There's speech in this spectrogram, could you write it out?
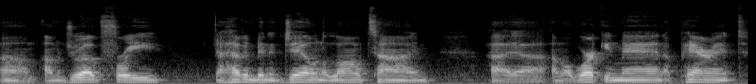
Um, I'm drug free. I haven't been in jail in a long time. I uh, I'm a working man, a parent.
